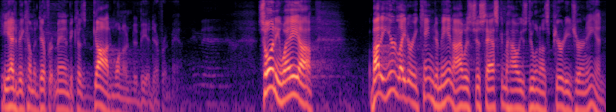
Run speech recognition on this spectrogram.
He had to become a different man because God wanted him to be a different man. So, anyway, uh, about a year later, he came to me and I was just asking him how he's doing on his purity journey, and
